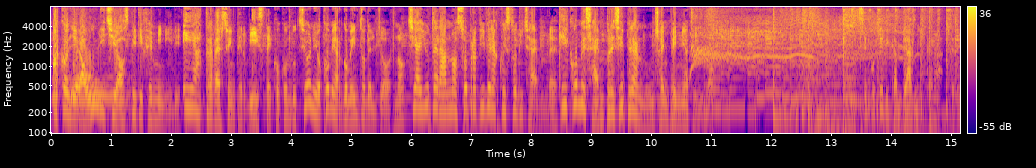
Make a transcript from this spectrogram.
Accoglierò 11 ospiti femminili e attraverso interviste, co-conduzioni o come argomento del giorno ci aiuteranno a sopravvivere a questo dicembre, che come sempre si preannuncia impegnativo. Se potevi cambiarmi il carattere,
